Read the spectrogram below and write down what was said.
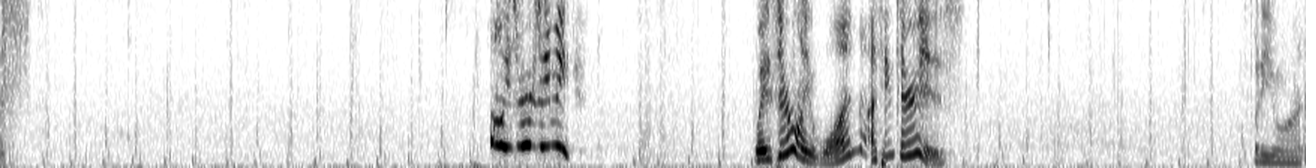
Yes. Oh, he's rushing me. Wait, is there only one? I think there is. What do you want?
